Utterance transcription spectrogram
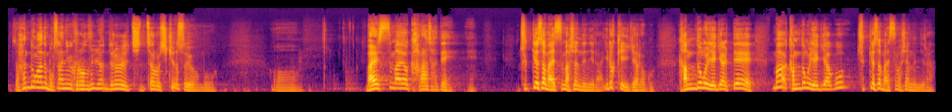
그래서 한동안은 목사님이 그런 훈련들을 진짜로 시켰어요. 뭐 어, 말씀하여 가라사대 예. 주께서 말씀하셨느니라. 이렇게 얘기하라고. 감동을 얘기할 때 막 감동을 얘기하고 주께서 말씀하셨느니라.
